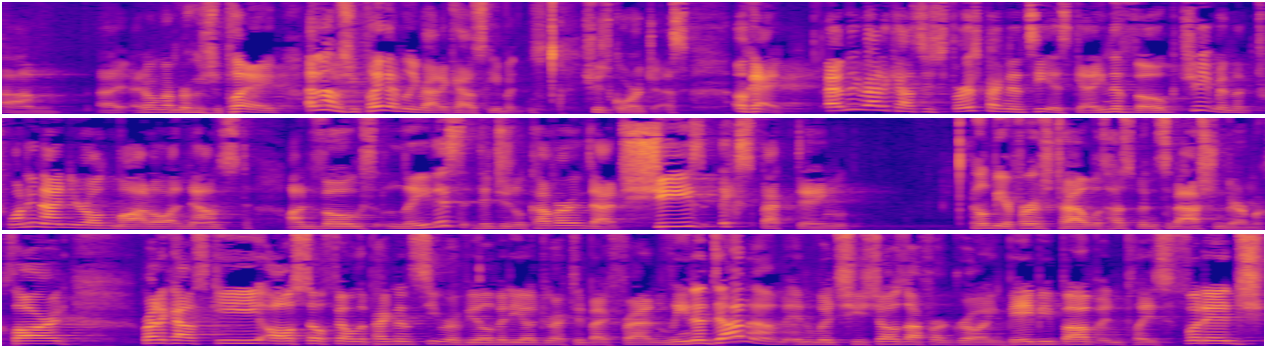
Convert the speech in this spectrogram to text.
Um, I, I, don't remember who she played. I don't know if she played Emily Ratajkowski, but she was gorgeous. Okay, Emily Ratajkowski's first pregnancy is getting the Vogue treatment. The 29 year old model announced on Vogue's latest digital cover that she's expecting. It'll be her first child with husband Sebastian Bear McClard. Ratajkowski also filmed the pregnancy reveal video directed by friend Lena Dunham, in which she shows off her growing baby bump and plays footage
